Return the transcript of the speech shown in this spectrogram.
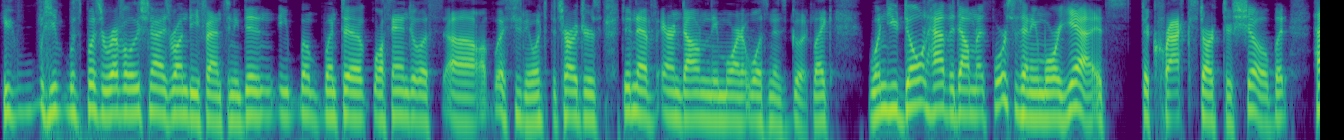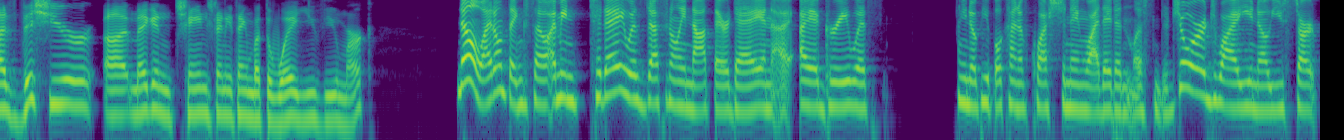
he he was supposed to revolutionize run defense and he didn't. He went to Los Angeles. Uh, excuse me, went to the Chargers. Didn't have Aaron Donald anymore and it wasn't as good. Like when you don't have the dominant forces anymore, yeah, it's the cracks start to show. But has this year, uh, Megan, changed anything about the way you view Merc? No, I don't think so. I mean, today was definitely not their day. And I, I agree with you know, people kind of questioning why they didn't listen to George, why, you know, you start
